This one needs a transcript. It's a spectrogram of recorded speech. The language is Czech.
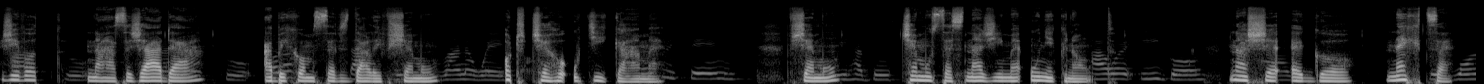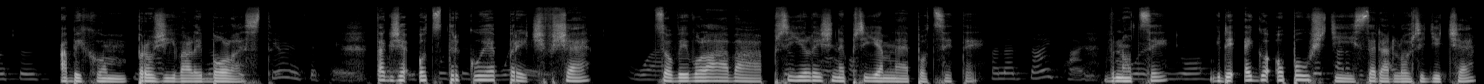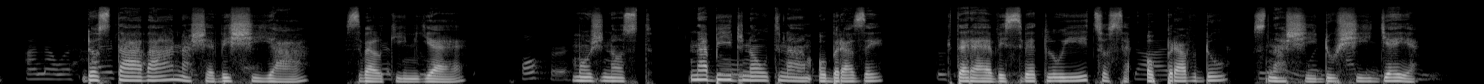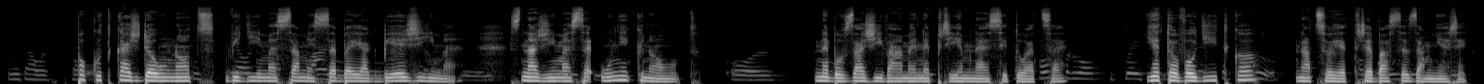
Život nás žádá, abychom se vzdali všemu, od čeho utíkáme. Všemu, čemu se snažíme uniknout. Naše ego nechce, abychom prožívali bolest. Takže odstrkuje pryč vše, co vyvolává příliš nepříjemné pocity. V noci, kdy ego opouští sedadlo řidiče, dostává naše vyšší já s velkým je možnost nabídnout nám obrazy, které vysvětlují, co se opravdu s naší duší děje. Pokud každou noc vidíme sami sebe, jak běžíme, snažíme se uniknout nebo zažíváme nepříjemné situace, je to vodítko, na co je třeba se zaměřit.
